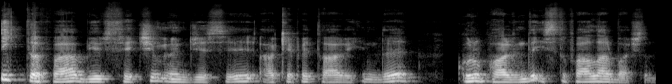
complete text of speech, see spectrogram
İlk defa bir seçim öncesi AKP tarihinde grup halinde istifalar başladı.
